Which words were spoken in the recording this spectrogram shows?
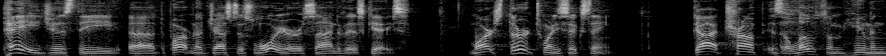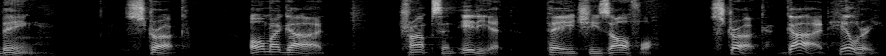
Page is the uh, Department of Justice lawyer assigned to this case. March 3rd, 2016. God, Trump is a loathsome human being. Strzok. Oh my God, Trump's an idiot. Page, he's awful. Strzok. God, Hillary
